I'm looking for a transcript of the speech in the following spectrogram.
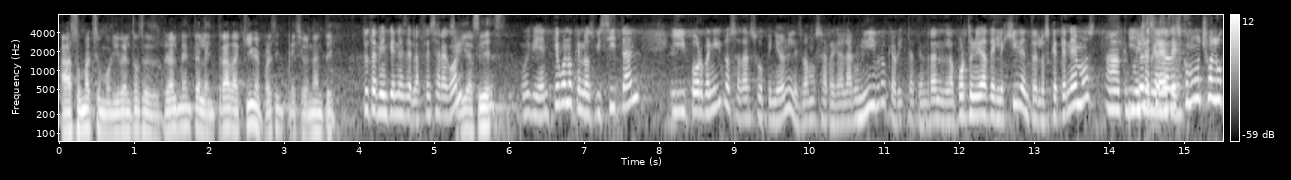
a su máximo nivel, entonces realmente la entrada aquí me parece impresionante. ¿Tú también vienes de la FES Aragón? Sí, así es. Muy bien, qué bueno que nos visitan y por venirnos a dar su opinión les vamos a regalar un libro que ahorita tendrán la oportunidad de elegir entre los que tenemos. Ah, que y yo les gracias. agradezco mucho algo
